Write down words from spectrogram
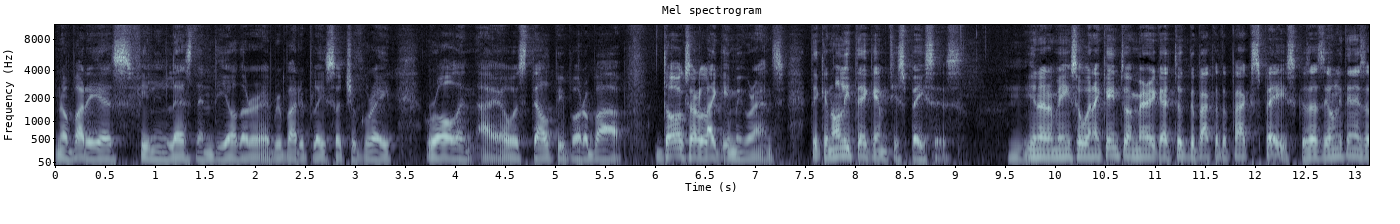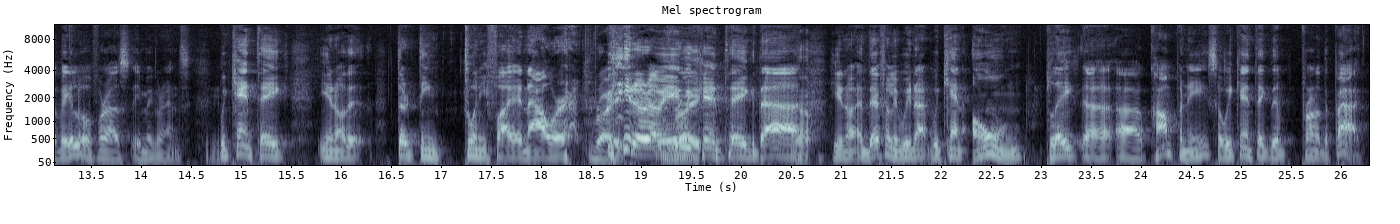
nobody is feeling less than the other. Everybody plays such a great role, and I always tell people about dogs are like immigrants. They can only take empty spaces. Hmm. You know what I mean? So when I came to America, I took the back of the pack space because that's the only thing that's available for us immigrants. Hmm. We can't take, you know, the 13.25 an hour. Right. you know what I mean? We can't take that. Yeah. You know, and definitely we not we can't own play uh, uh, company, so we can't take the front of the pack.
